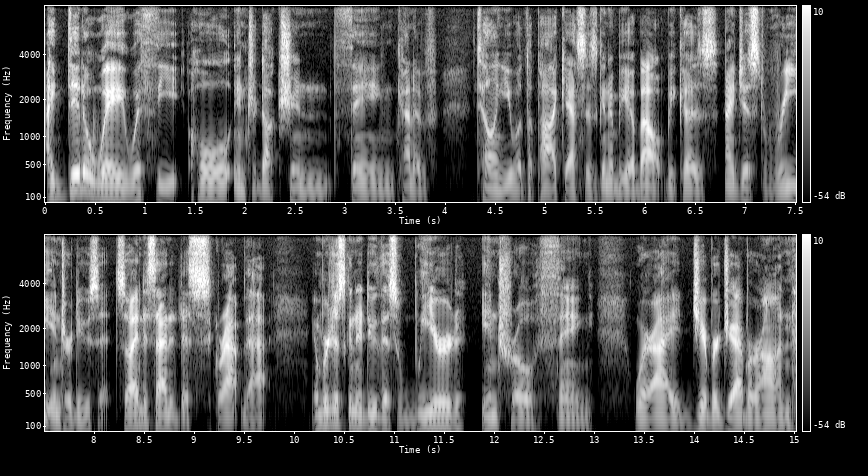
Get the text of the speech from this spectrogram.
I did away with the whole introduction thing, kind of telling you what the podcast is going to be about because I just reintroduce it. So I decided to scrap that. And we're just going to do this weird intro thing where I jibber jabber on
